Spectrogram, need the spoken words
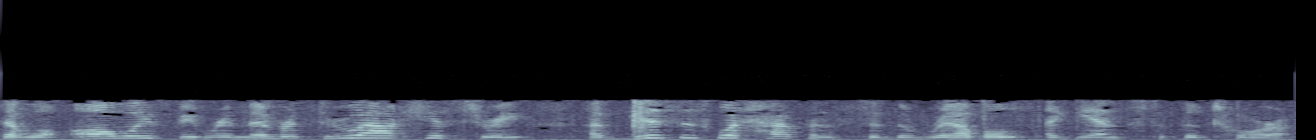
that will always be remembered throughout history of this is what happens to the rebels against the Torah.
